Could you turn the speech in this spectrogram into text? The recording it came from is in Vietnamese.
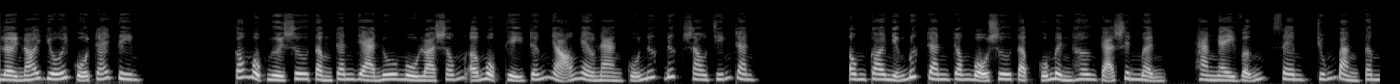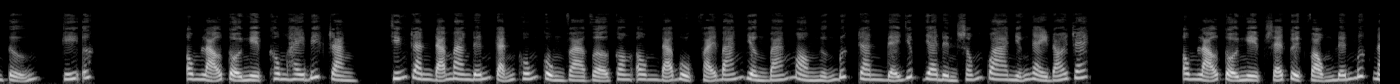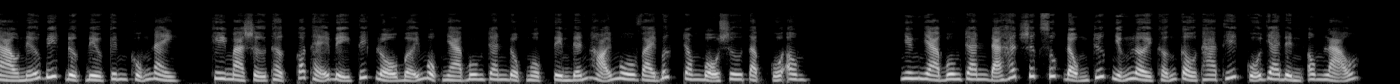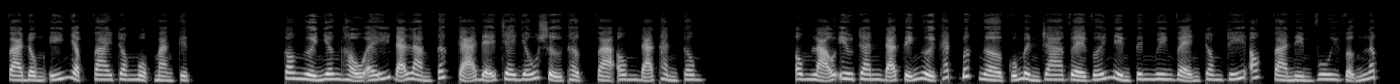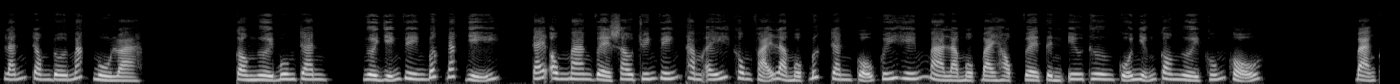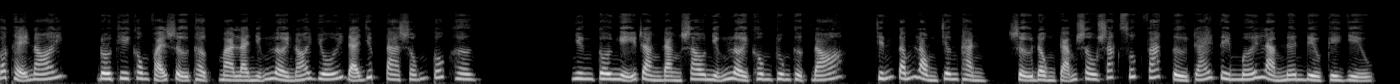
Lời nói dối của trái tim Có một người sưu tầm tranh già nua mù lòa sống ở một thị trấn nhỏ nghèo nàn của nước Đức sau chiến tranh. Ông coi những bức tranh trong bộ sưu tập của mình hơn cả sinh mệnh, hàng ngày vẫn xem chúng bằng tâm tưởng, ký ức. Ông lão tội nghiệp không hay biết rằng, chiến tranh đã mang đến cảnh khốn cùng và vợ con ông đã buộc phải bán dần bán mòn những bức tranh để giúp gia đình sống qua những ngày đói rét. Ông lão tội nghiệp sẽ tuyệt vọng đến mức nào nếu biết được điều kinh khủng này, khi mà sự thật có thể bị tiết lộ bởi một nhà buôn tranh đột ngột tìm đến hỏi mua vài bức trong bộ sưu tập của ông. Nhưng nhà buôn tranh đã hết sức xúc động trước những lời khẩn cầu tha thiết của gia đình ông lão, và đồng ý nhập vai trong một màn kịch. Con người nhân hậu ấy đã làm tất cả để che giấu sự thật và ông đã thành công. Ông lão yêu tranh đã tiễn người khách bất ngờ của mình ra về với niềm tin nguyên vẹn trong trí óc và niềm vui vẫn lấp lánh trong đôi mắt mù lòa. Còn người buôn tranh, người diễn viên bất đắc dĩ, cái ông mang về sau chuyến viếng thăm ấy không phải là một bức tranh cổ quý hiếm mà là một bài học về tình yêu thương của những con người khốn khổ. Bạn có thể nói, đôi khi không phải sự thật mà là những lời nói dối đã giúp ta sống tốt hơn. Nhưng tôi nghĩ rằng đằng sau những lời không trung thực đó, chính tấm lòng chân thành, sự đồng cảm sâu sắc xuất phát từ trái tim mới làm nên điều kỳ diệu.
